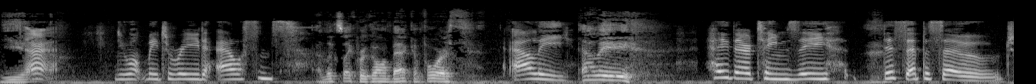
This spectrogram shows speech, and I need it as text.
Yeah. All right. Do you want me to read Allison's? It looks like we're going back and forth. Allie. Ellie! Hey there, Team Z. This episode.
